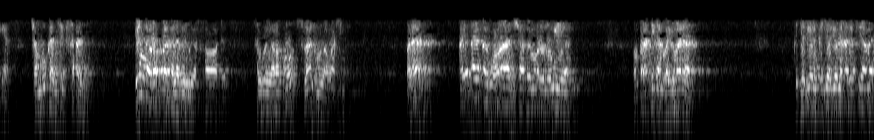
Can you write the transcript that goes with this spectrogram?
ya, cambukan siksaan. Inna rabbaka labil mirsad. Sungguhnya Rabbmu selalu mengawasi. Pada ayat-ayat Al-Quran, siapa yang merenunginya, memperhatikan bagaimana kejadian-kejadian hari kiamat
